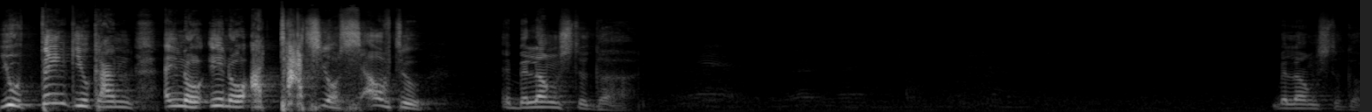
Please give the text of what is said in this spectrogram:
you think you can, you know, you know, attach yourself to, it belongs to God. belongs to God.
